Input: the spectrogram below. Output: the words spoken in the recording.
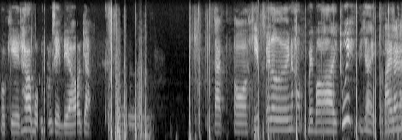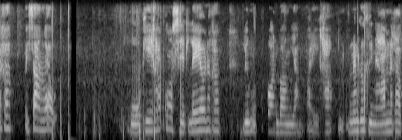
โอเค ถ้าผมทำเสร็จเดี๋ยวจะตัดต่อคลิปไปเลยนะครับบายบาย ทุยไม่ใช่ ไปแล้วนะครับ ไปสร้างแล้ว โอเคครับ ก็เสร็จแล้วนะครับ ลืมอุปกรณ์บางอย่างไปครับ นั่นก็คือน้ำนะครับ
